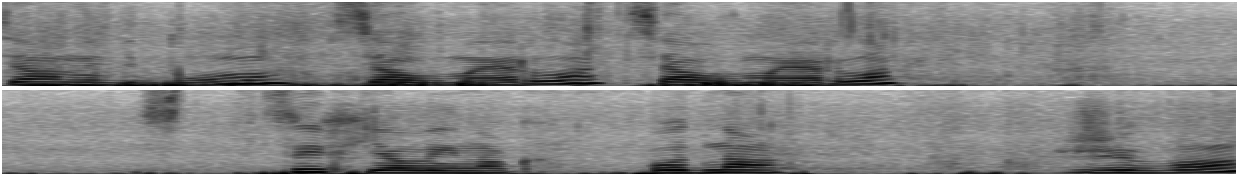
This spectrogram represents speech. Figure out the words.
Ця невідома, ця вмерла, ця вмерла. З цих ялинок одна жива,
